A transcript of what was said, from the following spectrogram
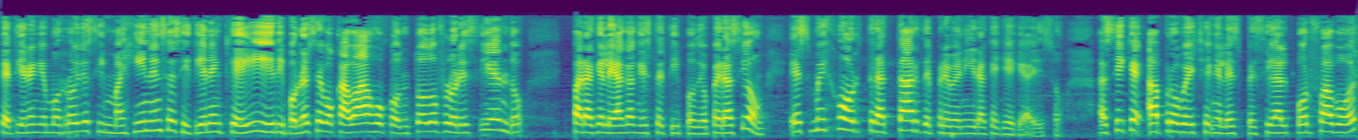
que tienen hemorroides, imagínense si tienen que ir y ponerse boca abajo con todo floreciendo para que le hagan este tipo de operación. Es mejor tratar de prevenir a que llegue a eso. Así que aprovechen el especial, por favor.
